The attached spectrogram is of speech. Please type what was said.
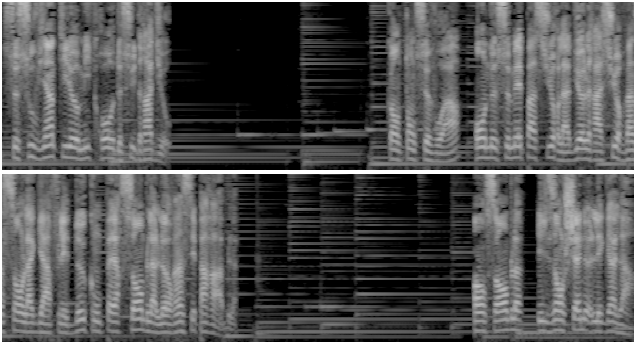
se souvient-il au micro de Sud Radio. Quand on se voit, on ne se met pas sur la gueule rassure Vincent Lagaffe les deux compères semblent alors inséparables. Ensemble, ils enchaînent les galas.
